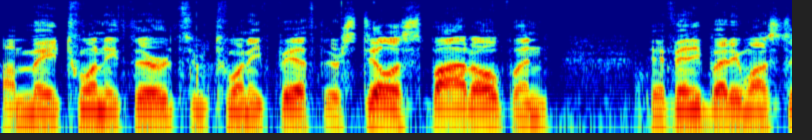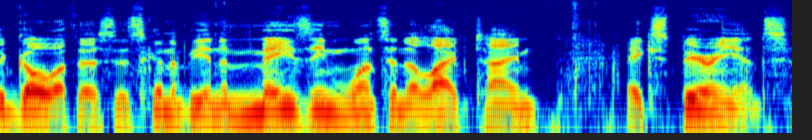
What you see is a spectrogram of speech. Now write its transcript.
on May 23rd through 25th. There's still a spot open if anybody wants to go with us. It's going to be an amazing once in a lifetime experience.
